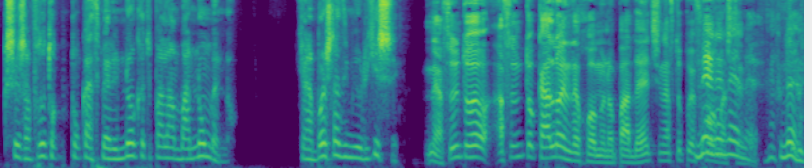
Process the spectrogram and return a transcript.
ξέρεις, αυτό το, το καθημερινό και το παραλαμβανόμενο για να μπορέσει να δημιουργήσει. Ναι, αυτό είναι, το, αυτό είναι το καλό ενδεχόμενο πάντα, έτσι. Είναι αυτό που ευχόμαστε. Ναι, ναι, ναι. ναι.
